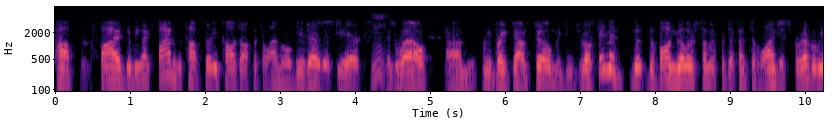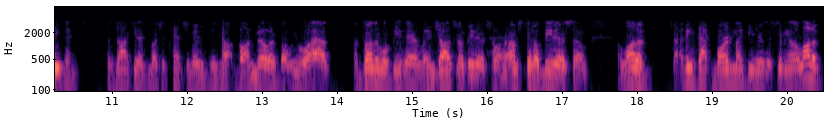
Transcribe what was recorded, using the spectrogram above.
top five. There'll be like five of the top 30 college offensive linemen will be there this year mm. as well. Um, we break down film. We do drills. Same as the, the Von Miller Summit for defensive line. Just for whatever reason, does not get as much attention. Maybe because it's not Von Miller, but we will have my brother will be there. Lane Johnson will be there. Terron Armstead will be there. So a lot of I think Zack Martin might be there this year. I mean, a lot of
